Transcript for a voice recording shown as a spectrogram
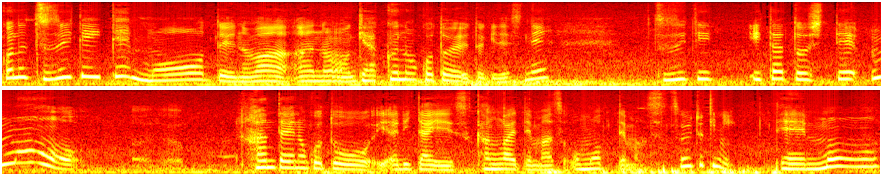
この続いていてもというのはあの逆のことを言う時ですね。続いていたとしても反対のことをやりたいです考えてます思ってます。そういう時に「でも」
